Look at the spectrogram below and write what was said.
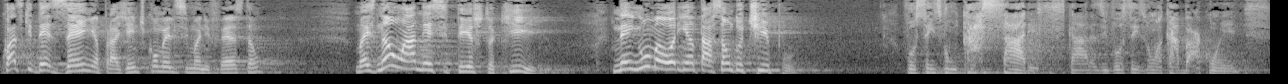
quase que desenha para a gente como eles se manifestam. Mas não há nesse texto aqui nenhuma orientação do tipo: vocês vão caçar esses caras e vocês vão acabar com eles.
